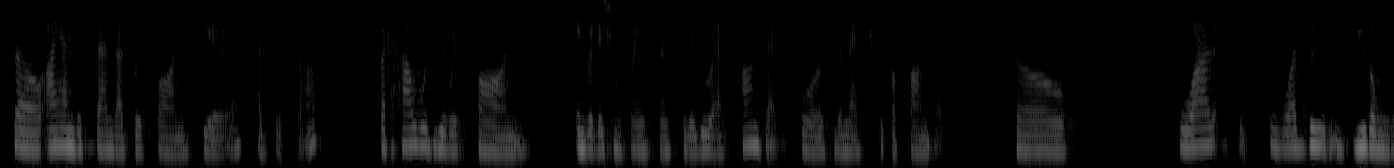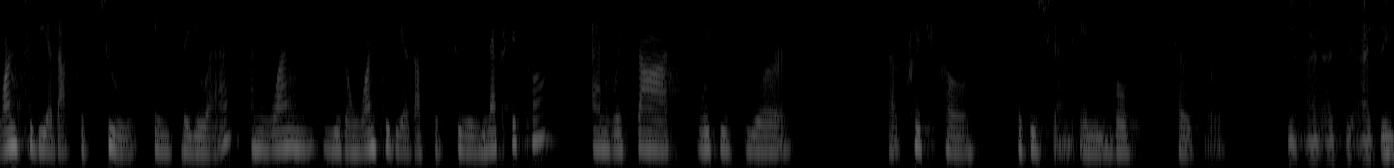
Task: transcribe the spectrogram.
So I understand that response here at GSAPP, but how would you respond in relation, for instance, to the US context or to the Mexico context? So what, what do you don't want to be adapted to in the US and one you don't want to be adapted to in Mexico? And with that, which is your critical position in both territories? Yeah, I, I, th I, think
